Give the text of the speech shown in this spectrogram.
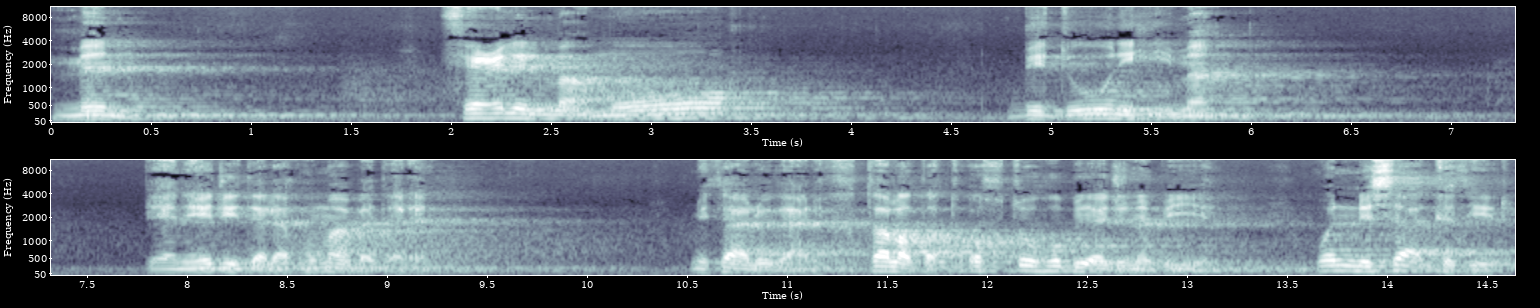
من فعل المأمور بدونهما بأن يجد لهما بدلا. مثال ذلك اختلطت أخته بأجنبية والنساء كثير.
